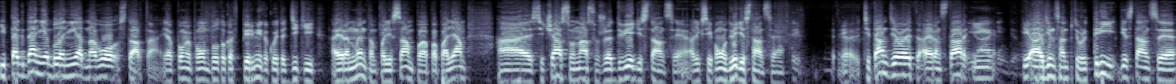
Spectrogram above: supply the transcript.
и тогда не было ни одного старта. Я помню, по-моему, был только в Перми какой-то дикий Ironman, там по лесам, по, по полям. А сейчас у нас уже две дистанции. Алексей, по-моему, две дистанции. Три. Э, Титан делает, Iron Star и, и и А1 Санкт-Петербург. Три дистанции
